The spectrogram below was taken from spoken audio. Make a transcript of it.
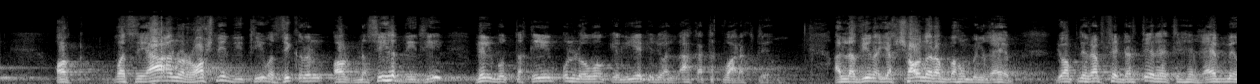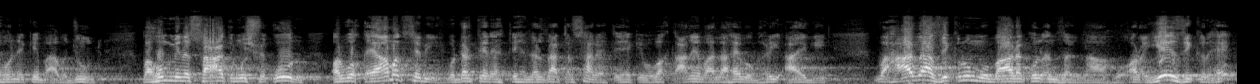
اور وسیان اور روشنی دی تھی وہ ذکر اور نصیحت دی تھی للمتقین ان لوگوں کے لیے کہ جو اللہ کا تقوی رکھتے ہوں۔ اللہ دین یکشون رب بالغیب جو اپنے رب سے ڈرتے رہتے ہیں غیب میں ہونے کے باوجود۔ بہم من سات مشفقون، اور وہ قیامت سے بھی وہ ڈرتے رہتے ہیں، لرزہ ترسا رہتے ہیں کہ وہ وقت آنے والا ہے، وہ گھڑی آئے گی۔ وہ ذکر مبارک انزل نہ ہو اور یہ ذکر ہے،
